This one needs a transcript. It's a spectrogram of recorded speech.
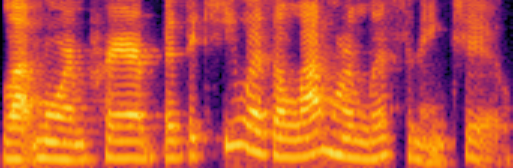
a lot more in prayer. But the key was a lot more listening too,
